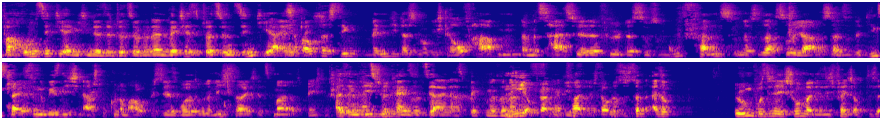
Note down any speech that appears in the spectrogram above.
warum sind die eigentlich in der Situation oder in welcher Situation sind die Das eigentlich? ist aber auch das Ding, wenn die das wirklich drauf haben, dann bezahlst du ja dafür, dass du es gut fandst und dass du sagst, so ja, das ist also eine Dienstleistung gewesen, die ich in Anspruch genommen habe, ob ich sie jetzt wollte oder nicht, sage ich jetzt mal. Also, wenn ich also du Liebe- keinen sozialen Aspekt mehr, sondern Nee, auf gar keinen Fall. Ich glaube, das ist dann, also irgendwo sicherlich schon, weil die sich vielleicht auch, das,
